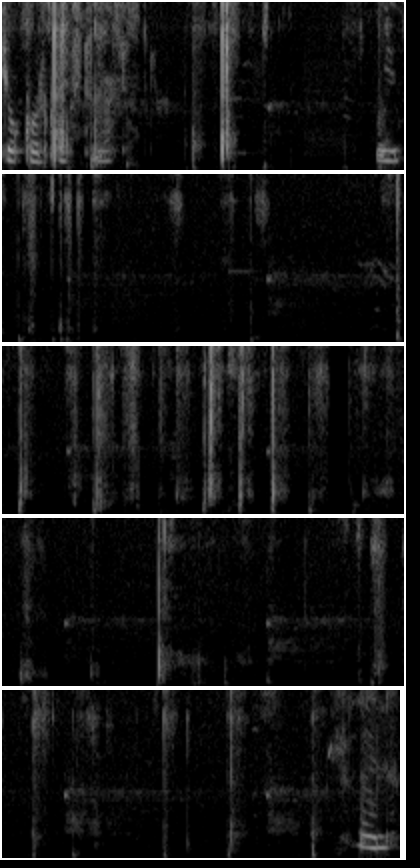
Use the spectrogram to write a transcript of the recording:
Çok korkmuştum az. Uyu. Şöyle.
